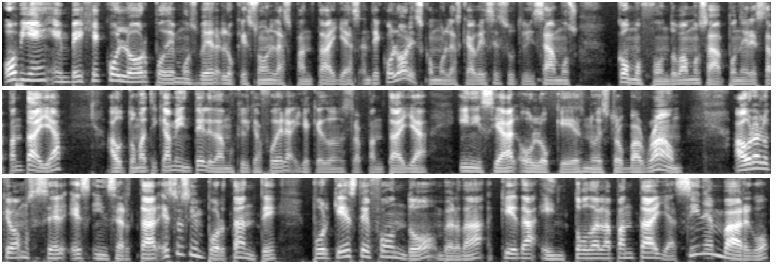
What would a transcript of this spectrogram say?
O bien en VG Color podemos ver lo que son las pantallas de colores, como las que a veces utilizamos como fondo. Vamos a poner esta pantalla. Automáticamente le damos clic afuera y ya quedó nuestra pantalla inicial o lo que es nuestro background. Ahora lo que vamos a hacer es insertar, esto es importante porque este fondo, ¿verdad? Queda en toda la pantalla. Sin embargo,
